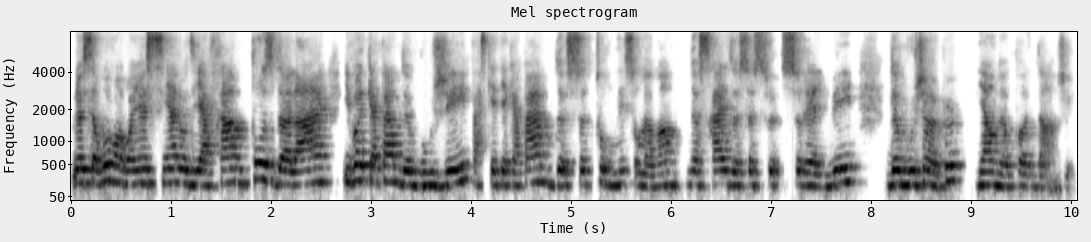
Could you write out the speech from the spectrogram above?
le cerveau va envoyer un signal au diaphragme, pousse de l'air, il va être capable de bouger parce qu'il était capable de se tourner sur le ventre, ne serait-ce de se su- surélever, de bouger un peu. Il n'y en a pas de danger.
